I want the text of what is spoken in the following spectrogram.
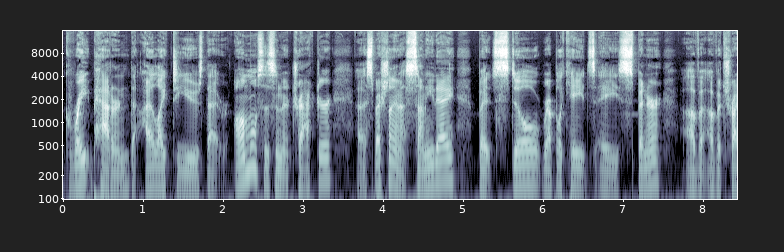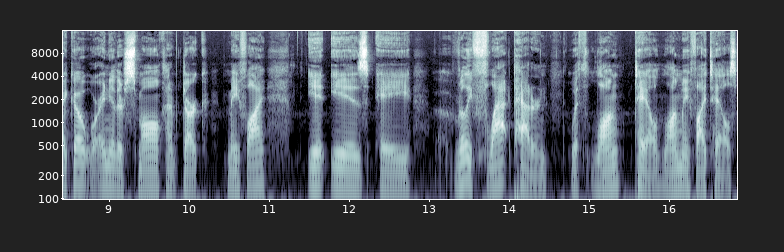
great pattern that I like to use that almost is an attractor, especially on a sunny day, but still replicates a spinner of a, of a trico or any other small kind of dark mayfly. It is a really flat pattern with long tail, long mayfly tails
